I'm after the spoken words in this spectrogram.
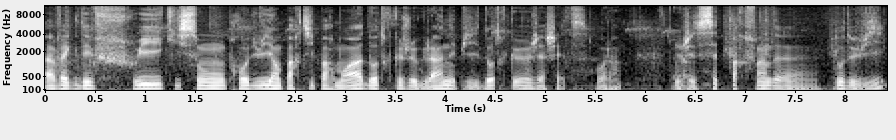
avec des fruits qui sont produits en partie par moi, d'autres que je glane et puis d'autres que j'achète. Voilà. Donc j'ai sept parfums de- d'eau de vie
